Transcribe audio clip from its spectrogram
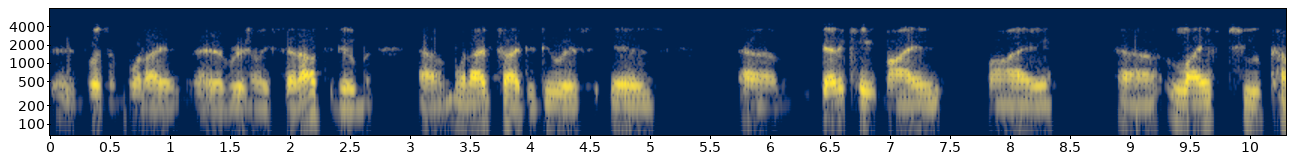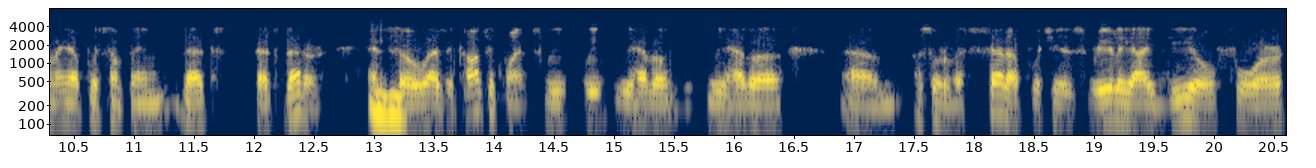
it wasn't what I originally set out to do, but um, what I've tried to do is is um, dedicate my my uh, life to coming up with something that's that's better. And mm-hmm. so, as a consequence, we, we we have a we have a um, a sort of a setup which is really ideal for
